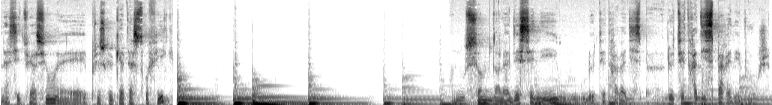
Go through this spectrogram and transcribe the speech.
La situation est plus que catastrophique. Nous sommes dans la décennie où le tétra, va le tétra disparaît des Vosges.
